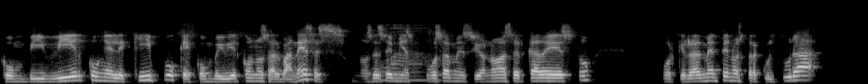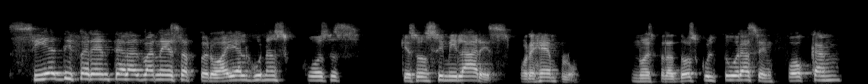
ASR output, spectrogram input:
convivir con el equipo que convivir con los albaneses. No sé si mi esposa mencionó acerca de esto, porque realmente nuestra cultura sí es diferente a la albanesa, pero hay algunas cosas que son similares. Por ejemplo, nuestras dos culturas enfocan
